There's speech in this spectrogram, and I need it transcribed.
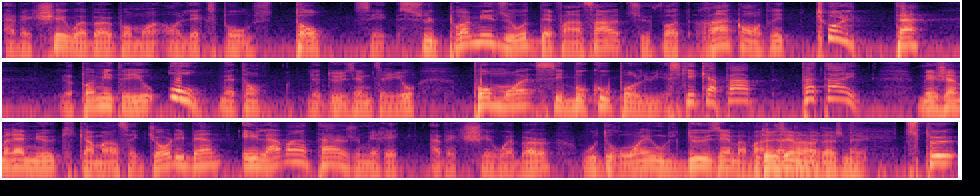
avec Shea Weber, pour moi, on l'expose trop. C'est sur le premier duo de défenseurs, tu vas te rencontrer tout le temps le premier trio ou, mettons, le deuxième trio. Pour moi, c'est beaucoup pour lui. Est-ce qu'il est capable? Peut-être. Mais j'aimerais mieux qu'il commence avec Jordy Ben et l'avantage numérique avec Shea Weber ou Drouin ou le deuxième avantage Deuxième numérique. avantage numérique. Tu peux.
